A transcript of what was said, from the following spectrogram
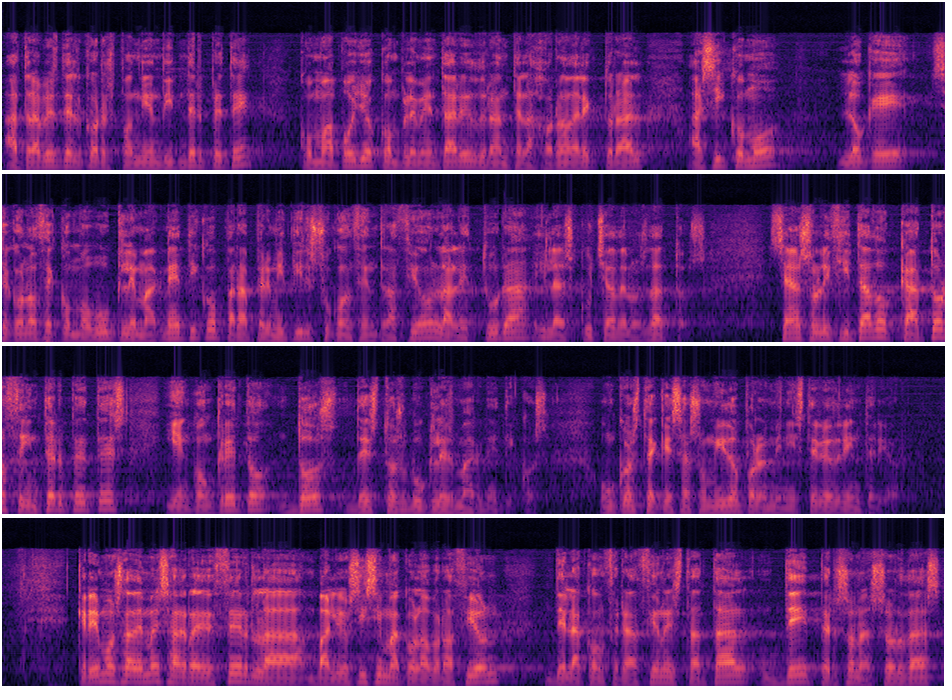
a través del correspondiente intérprete como apoyo complementario durante la jornada electoral, así como lo que se conoce como bucle magnético para permitir su concentración, la lectura y la escucha de los datos. Se han solicitado 14 intérpretes y, en concreto, dos de estos bucles magnéticos, un coste que es asumido por el Ministerio del Interior. Queremos además agradecer la valiosísima colaboración de la Confederación Estatal de Personas Sordas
